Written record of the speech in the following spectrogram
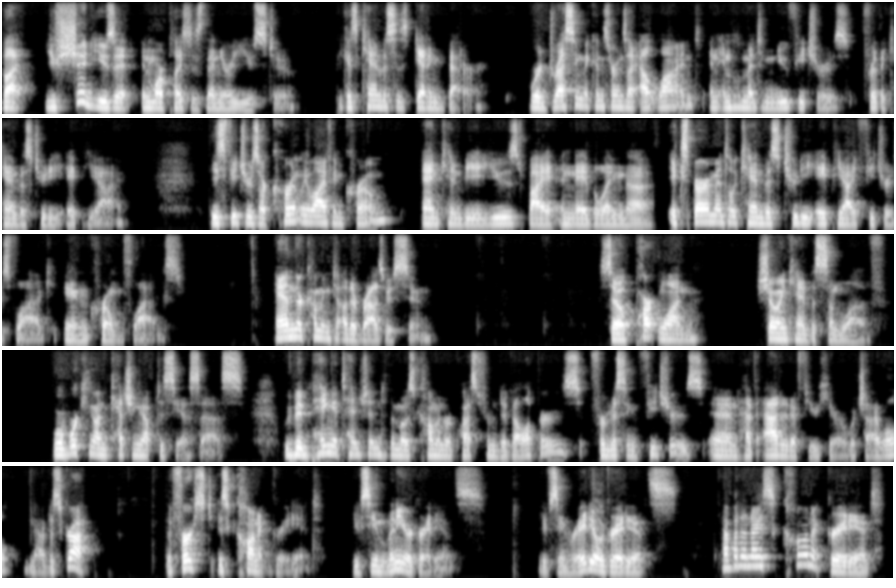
but you should use it in more places than you're used to because Canvas is getting better. We're addressing the concerns I outlined and implementing new features for the Canvas 2D API. These features are currently live in Chrome and can be used by enabling the experimental Canvas 2D API features flag in Chrome flags. And they're coming to other browsers soon. So part one, showing Canvas some love. We're working on catching up to CSS. We've been paying attention to the most common requests from developers for missing features and have added a few here, which I will now describe. The first is conic gradient. You've seen linear gradients. You've seen radial gradients. How about a nice conic gradient?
